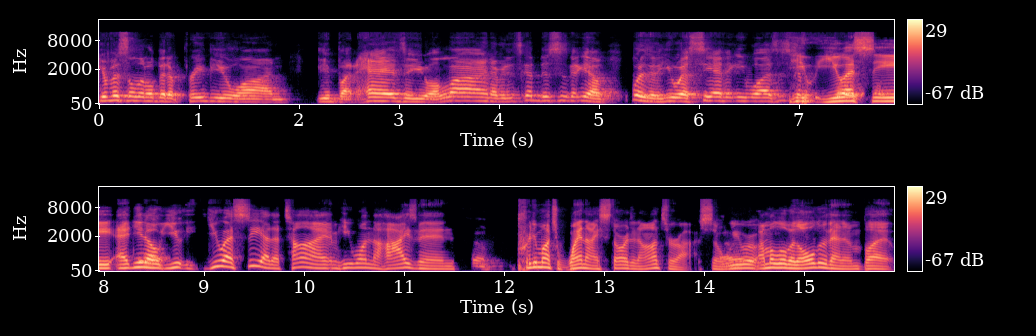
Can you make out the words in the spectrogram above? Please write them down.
give us a little bit of preview on you butt heads? Are you aligned? I mean, it's good. This is you know what is it? USC, I think he was. USC, and you know, you USC at a time he won the Heisman. Yeah. Pretty much when I started Entourage, so we uh, were. I'm a little bit older than him, but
